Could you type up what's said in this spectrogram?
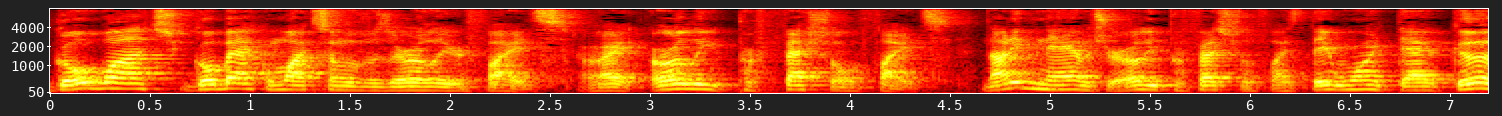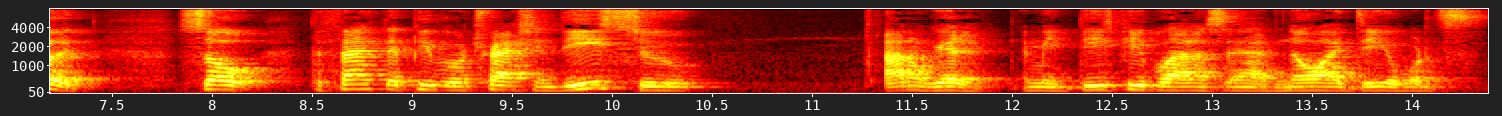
Go watch, go back and watch some of his earlier fights, all right? Early professional fights, not even amateur, early professional fights. They weren't that good. So the fact that people are trashing these two I don't get it. I mean, these people honestly have no idea what it's.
